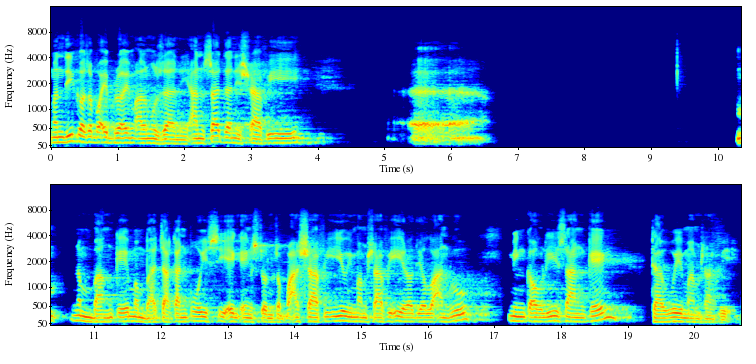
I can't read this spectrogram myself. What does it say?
ngendika sapa Ibrahim Al-Muzani an sadani Syafi'i Eh, nembangke membacakan puisi ing ingsun sapa Syafi'i Imam Syafi'i radhiyallahu anhu mingkauli saking dawuh Imam Syafi'i.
